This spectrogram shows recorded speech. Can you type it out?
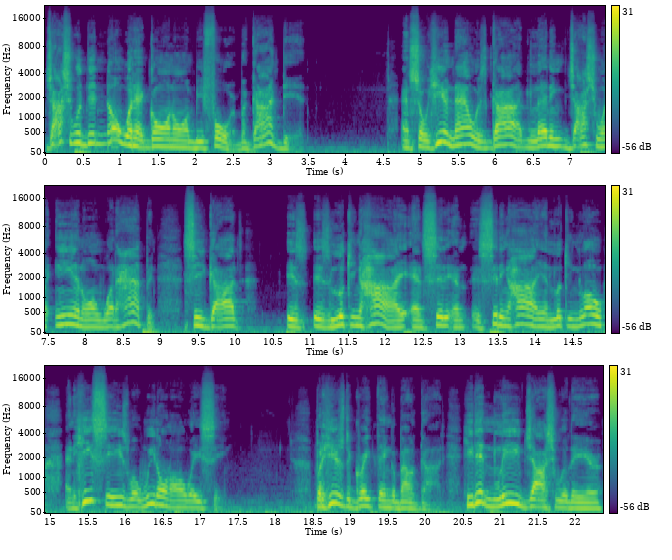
Joshua didn't know what had gone on before, but God did. And so here now is God letting Joshua in on what happened. See, God is is looking high and sitting and is sitting high and looking low, and he sees what we don't always see. But here's the great thing about God. He didn't leave Joshua there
